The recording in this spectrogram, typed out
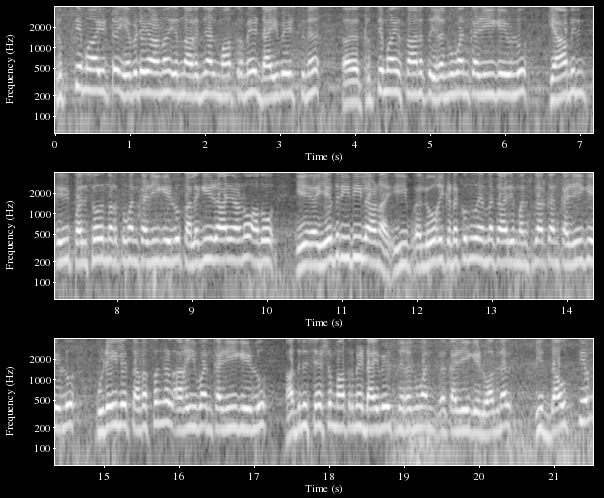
കൃത്യമായിട്ട് എവിടെയാണ് എന്നറിഞ്ഞാൽ മാത്രമേ ഡൈവേഴ്സിന് കൃത്യമായ സ്ഥാനത്ത് ഇറങ്ങുവാൻ കഴിയുകയുള്ളൂ. ക്യാബിൻ ഈ പരിശോധന നടത്തുവാൻ കഴിയുകയുള്ളൂ. തലകീഴായാണോ അതോ ഏത് രീതിയിലാണ് ഈ ലോറി കിടക്കുന്നത് എന്ന കാര്യം മനസ്സിലാക്കാൻ കഴിയുകയുള്ളൂ. പുഴയിലെ തടസ്സങ്ങൾ അറിയുവാൻ കഴിയുകയുള്ളൂ. അതിനുശേഷം മാത്രമേ ഡൈവേഴ്സിന് ഇറങ്ങുവാൻ കഴിയുകയുള്ളൂ. അതിനാൽ ഈ ദൗത്യം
